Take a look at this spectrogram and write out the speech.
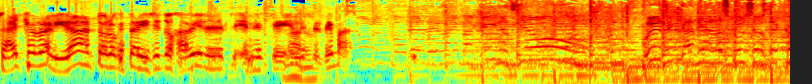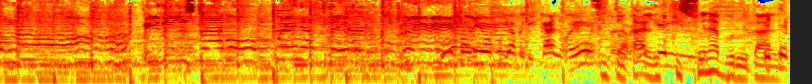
se, ha hecho realidad todo lo que está diciendo Javier en este, en este, en este tema puede cambiar las cosas de color y del esclavo puede hacer un sonido muy americano, ¿eh? Sí, total, es que, suena brutal. Este,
